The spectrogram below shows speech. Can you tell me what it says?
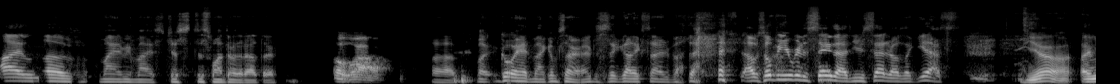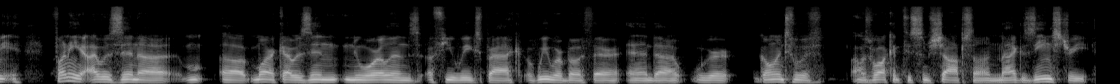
I love Miami Mice. Just just want to throw that out there. Oh wow. Uh, but go ahead, Mike. I'm sorry. I just got excited about that. I was hoping you were going to say that, and you said it. I was like, yes. Yeah, I mean, funny. I was in uh, uh, Mark. I was in New Orleans a few weeks back. We were both there, and uh, we were going to a. I was walking through some shops on Magazine Street.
